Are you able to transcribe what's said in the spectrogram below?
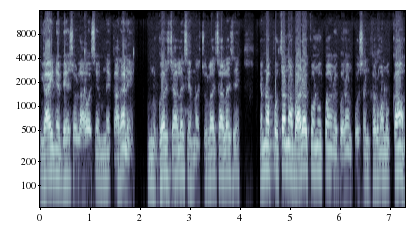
ગાયને, ભેંસો લાવે છે એમને કારણે એમનું ઘર ચાલે છે, એમના ચૂલા ચાલે છે. એમના પોતાના બાળકોનું પણ ભરણ પોષણ કરવાનું કામ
